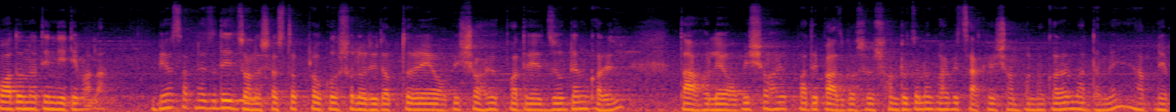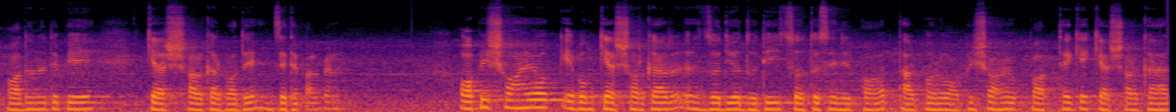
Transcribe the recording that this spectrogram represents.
পদোন্নতির নীতিমালা। বৃহস্প আপনি যদি জনস্বাস্থ্য প্রকৌশল অধিদপ্তরে অফিস সহায়ক পদে যোগদান করেন, তাহলে অফিস সহায়ক পদে পাঁচ বছর সন্তোষজনকভাবে চাকরি সম্পন্ন করার মাধ্যমে আপনি পদোন্নতি পেয়ে ক্যাশ সরকার পদে যেতে পারবেন। অফিস সহায়ক এবং ক্যাশ সরকার যদিও দুটি চৌদ্দ শ্রেণির পদ, তারপরও অফিস সহায়ক পদ থেকে ক্যাশ সরকার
